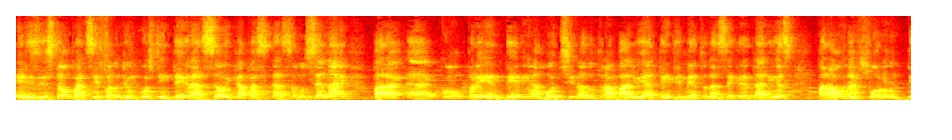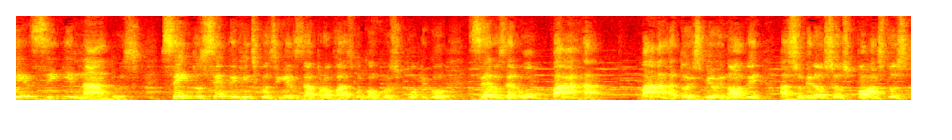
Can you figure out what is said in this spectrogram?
eles estão participando de um curso de integração e capacitação no Senai para uh, compreenderem a rotina do trabalho e atendimento nas secretarias para onde foram designados, sendo 120 cozinheiros aprovados no concurso público 001 barra barra 2009 assumirão seus postos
